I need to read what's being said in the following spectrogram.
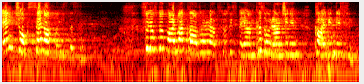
en çok sen aklımızdasın. Sınıfta parmak kaldırarak söz isteyen kız öğrencinin kalbindesin.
